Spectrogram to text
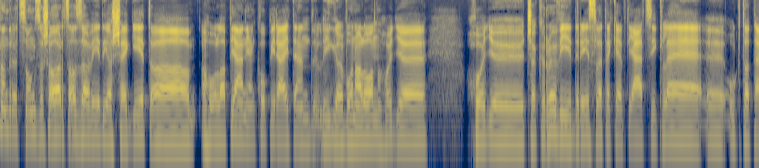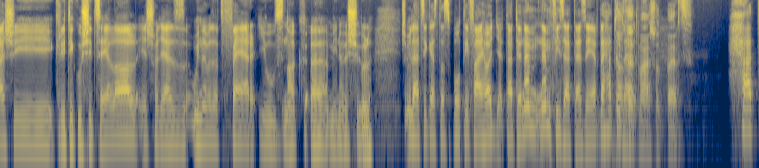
500 songsos arc azzal védi a seggét a, a honlapján, ilyen copyright and legal vonalon, hogy hogy ö, csak rövid részleteket játszik le ö, oktatási kritikusi céllal, és hogy ez úgynevezett fair use-nak ö, minősül. És úgy látszik ezt a Spotify hagyja, tehát ő nem, nem fizet ezért, de hát... De az öt másodperc. Hát...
